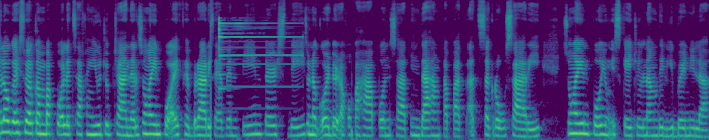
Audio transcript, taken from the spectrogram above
Hello guys, welcome back po ulit sa aking YouTube channel. So ngayon po ay February 17, Thursday. So nag-order ako kahapon sa tindahang tapat at sa grocery. So ngayon po yung schedule ng deliver nila.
